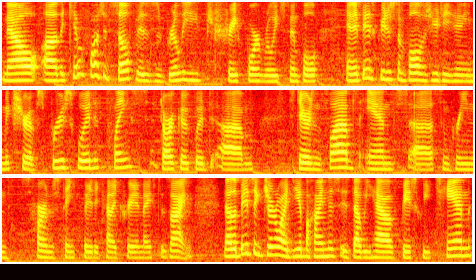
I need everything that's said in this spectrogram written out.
Now, uh, the camouflage itself is really straightforward, really simple, and it basically just involves you using a mixture of spruce wood, planks, dark oak wood, um, stairs and slabs, and uh, some green hardened stained clay to kind of create a nice design. Now the basic general idea behind this is that we have basically tan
